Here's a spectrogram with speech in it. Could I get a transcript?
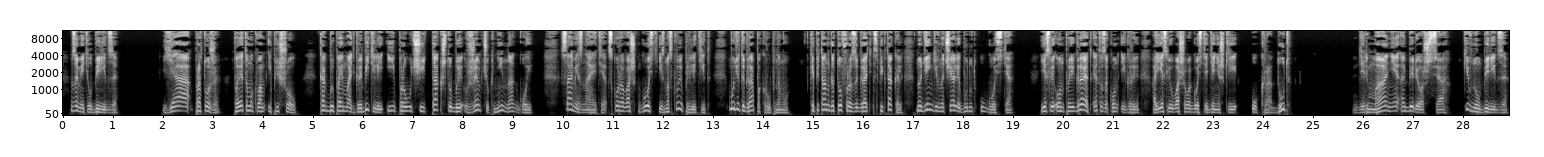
— заметил Беридзе. — Я про то же, поэтому к вам и пришел. Как бы поймать грабителей и проучить так, чтобы в жемчуг ни ногой. Сами знаете, скоро ваш гость из Москвы прилетит. Будет игра по-крупному. Капитан готов разыграть спектакль, но деньги вначале будут у гостя. Если он проиграет, это закон игры, а если у вашего гостя денежки украдут, «Дерьма не оберешься», — кивнул Беридзе.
